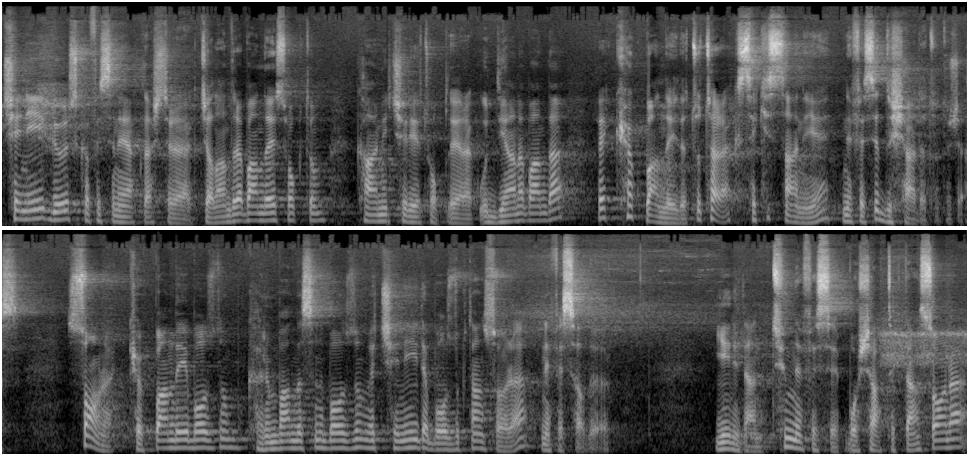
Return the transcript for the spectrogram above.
çeneyi göğüs kafesine yaklaştırarak calandıra bandaya soktum. Karnı içeriye toplayarak uddiyana banda ve kök bandayı da tutarak 8 saniye nefesi dışarıda tutacağız. Sonra kök bandayı bozdum, karın bandasını bozdum ve çeneyi de bozduktan sonra nefes alıyorum. Yeniden tüm nefesi boşalttıktan sonra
